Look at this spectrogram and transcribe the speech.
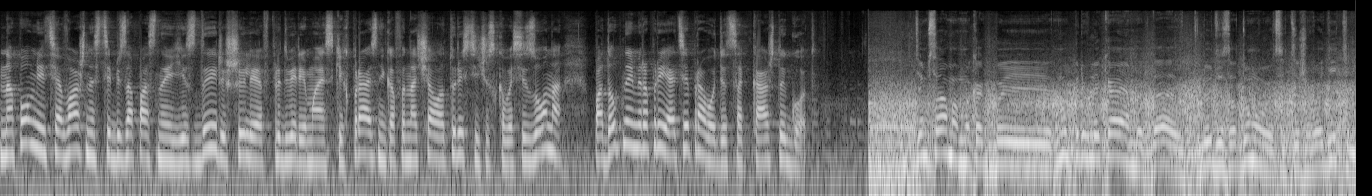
Напомнить о важности безопасной езды решили в преддверии майских праздников и начала туристического сезона. Подобные мероприятия проводятся каждый год. Тем самым мы как бы ну, привлекаем их, да, люди задумываются, те же водители.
